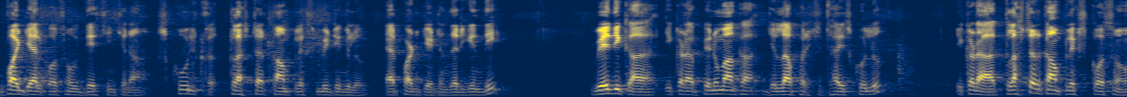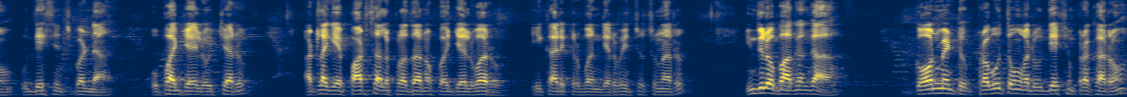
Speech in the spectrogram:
ఉపాధ్యాయుల కోసం ఉద్దేశించిన స్కూల్ క్లస్టర్ కాంప్లెక్స్ మీటింగులు ఏర్పాటు చేయడం జరిగింది. వేదిక ఇక్కడ పెనుమాక జిల్లా పరిషత్ హై స్కూలు. ఇక్కడ క్లస్టర్ కాంప్లెక్స్ కోసం ఉద్దేశించబడిన ఉపాధ్యాయులు వచ్చారు. అట్లాగే పాఠశాల ప్రధాన ఉపాధ్యాయులు వారు ఈ కార్యక్రమాన్ని నిర్వహించుతున్నారు. ఇందులో భాగంగా గవర్నమెంట్ ప్రభుత్వం వారి ఉద్దేశం ప్రకారం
